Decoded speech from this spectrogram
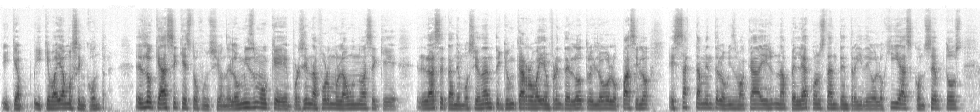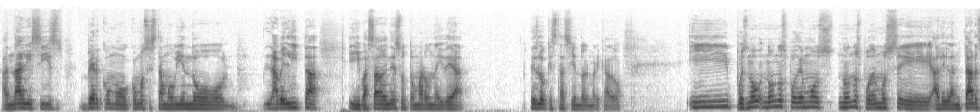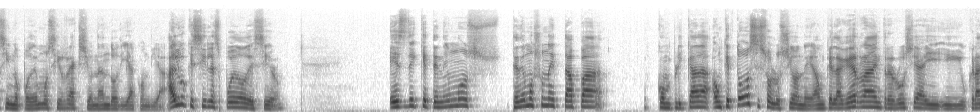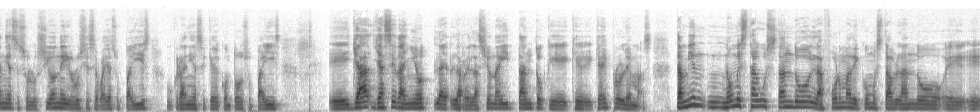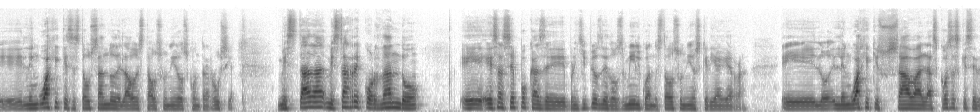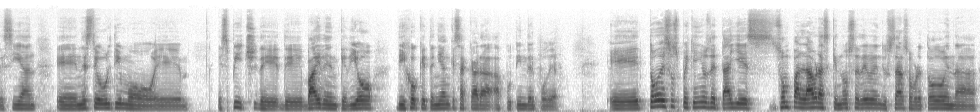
y que, y que vayamos en contra. Es lo que hace que esto funcione. Lo mismo que por si en la Fórmula 1 hace que le hace tan emocionante que un carro vaya enfrente del otro y luego lo pase y lo... Exactamente lo mismo acá. Hay una pelea constante entre ideologías, conceptos, análisis, ver cómo, cómo se está moviendo la velita y basado en eso tomar una idea. Es lo que está haciendo el mercado. Y pues no, no nos podemos, no nos podemos eh, adelantar, sino podemos ir reaccionando día con día. Algo que sí les puedo decir es de que tenemos, tenemos una etapa complicada, aunque todo se solucione, aunque la guerra entre Rusia y, Ucrania se solucione y Rusia se vaya a su país, Ucrania se quede con todo su país, eh, ya, ya se dañó la, la relación ahí tanto que, que, hay problemas. También no me está gustando la forma de cómo está hablando eh, eh, el lenguaje que se está usando del lado de Estados Unidos contra Rusia. Me está, me está recordando eh, esas épocas de principios de 2000 cuando Estados Unidos quería guerra. El lenguaje que se usaba, las cosas que se decían en este último speech de, de, Biden que dio, dijo que tenían que sacar a Putin del poder. Eh, todos esos pequeños detalles son palabras que no se deben de usar, sobre todo en, la,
